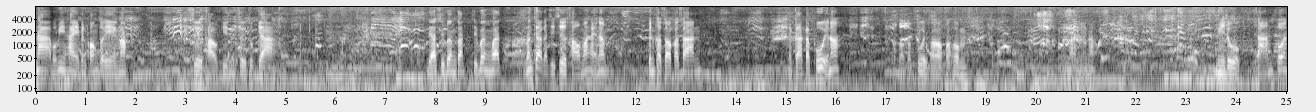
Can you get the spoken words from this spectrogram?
หน้าบ่มีให้เป็นของตัวเองเนาะซื้อข้าวกินซื้อทุกอย่างอืม เดี๋ยวสิเบิ่งก่อนสิเบิ่งว่าบางเทื่อก็สิซื้อเขามาให้นํเป็นข้าวสอกข้าวสารแล้วก็กับพุ้ยเนาะบอกกับพุ้ยพอพอห่มประมาณนี้เนาะมีลูกสามคน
